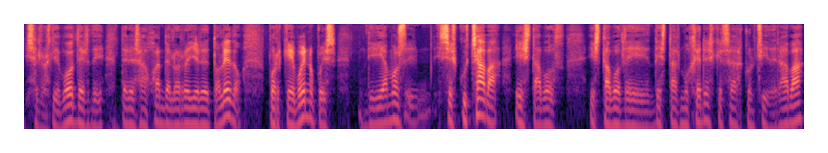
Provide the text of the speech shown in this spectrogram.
Y se los llevó desde, San Juan de los Reyes de Toledo, porque, bueno, pues diríamos, se escuchaba esta voz, esta voz de, de estas mujeres que se las consideraba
